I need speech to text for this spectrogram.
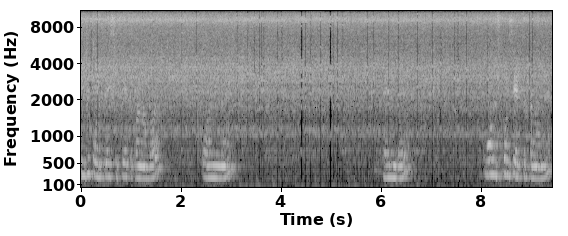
இஞ்சி பூண்டு பேசி சேர்த்துக்கிறோம் நம்ம. ஒன்று ரெண்டு மூணு ஸ்பூன் சேர்த்துருக்கேன் நான்.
